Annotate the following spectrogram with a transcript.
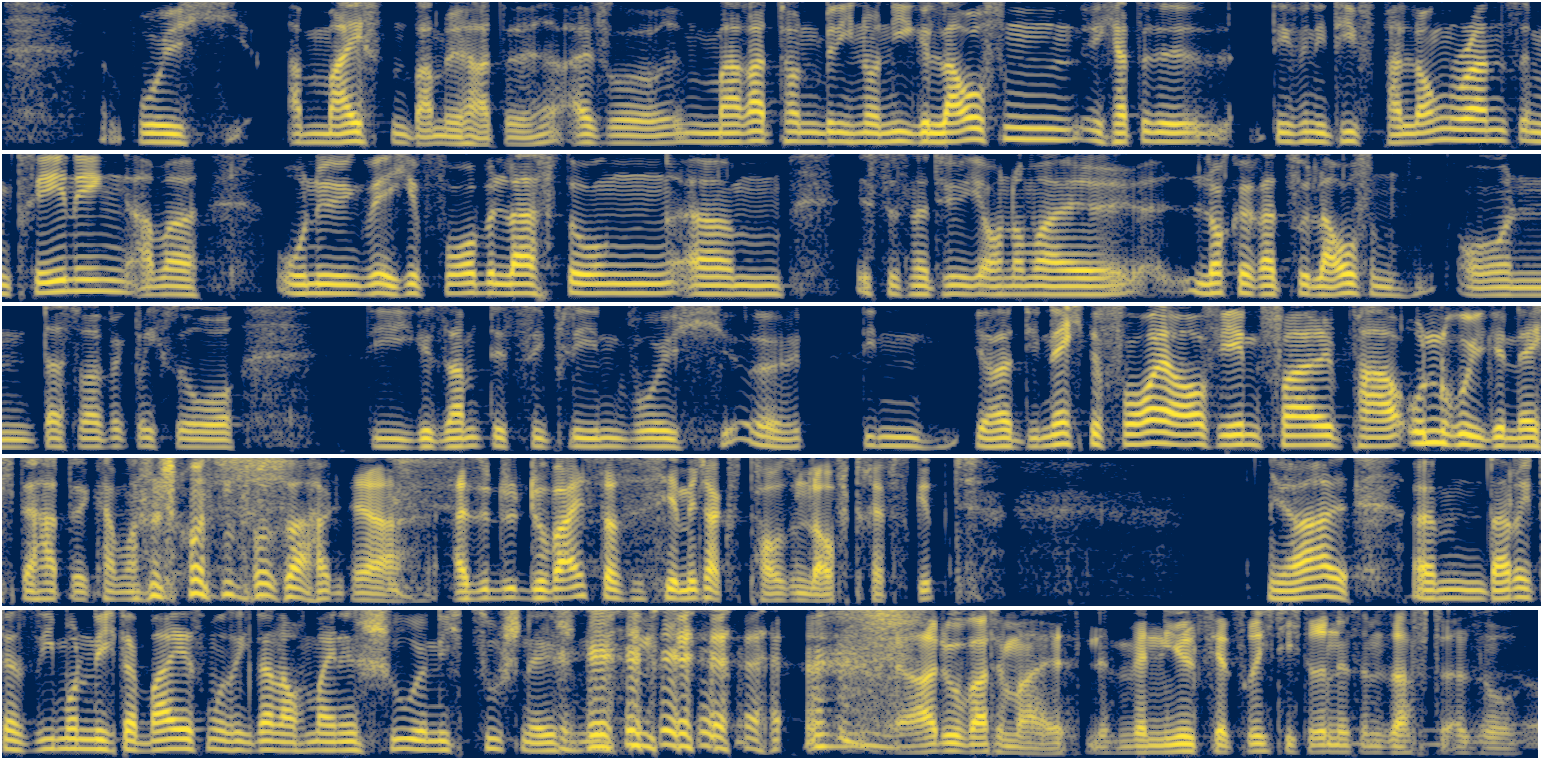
wo ich am meisten Bammel hatte. Also im Marathon bin ich noch nie gelaufen. Ich hatte definitiv ein paar Longruns im Training, aber ohne irgendwelche Vorbelastungen ähm, ist es natürlich auch nochmal lockerer zu laufen. Und das war wirklich so die Gesamtdisziplin, wo ich äh, die, ja, die Nächte vorher auf jeden Fall ein paar unruhige Nächte hatte, kann man schon so sagen. Ja, also du, du weißt, dass es hier Mittagspausenlauftreffs gibt. Ja, ähm, dadurch, dass Simon nicht dabei ist, muss ich dann auch meine Schuhe nicht zu schnell schmieren. ja, du warte mal, wenn Nils jetzt richtig drin ist im Saft, also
